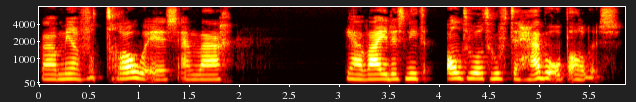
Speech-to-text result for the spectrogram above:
waar meer vertrouwen is en waar, ja, waar je dus niet antwoord hoeft te hebben op alles.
